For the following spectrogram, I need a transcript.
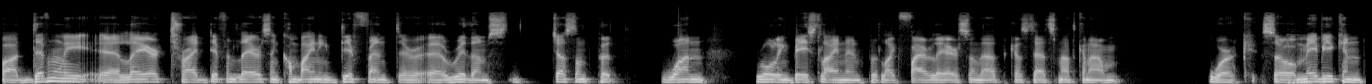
but definitely uh, layer. Try different layers and combining different uh, uh, rhythms. Just don't put one rolling bass line and put like five layers on that because that's not gonna work. So maybe you can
